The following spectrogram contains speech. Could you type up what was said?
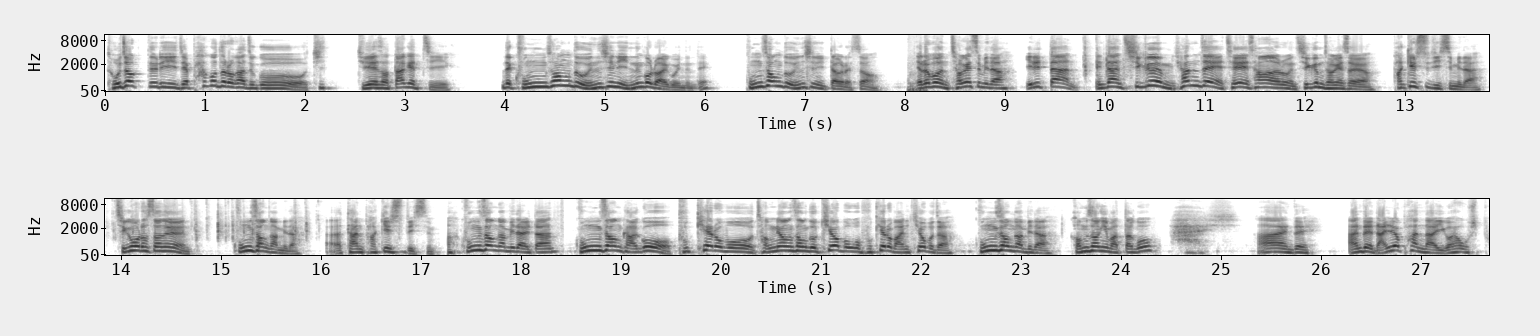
도적들이 이제 파고 들어가지고 뒤, 뒤에서 따겠지. 근데 궁성도 은신이 있는 걸로 알고 있는데? 궁성도 은신이 있다 그랬어. 여러분 정했습니다. 일단 일단 지금 현재 제 상황으로는 지금 정해서요. 바뀔 수도 있습니다. 지금으로서는 궁성 갑니다. 아, 단 바뀔 수도 있음. 아, 궁성 갑니다 일단. 궁성 가고 부캐로 뭐 정령성도 키워보고 부캐로 많이 키워보자. 궁성 갑니다. 검성이 맞다고? 아이씨. 아 근데 안돼 날렵한 나 이거 하고 싶어.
